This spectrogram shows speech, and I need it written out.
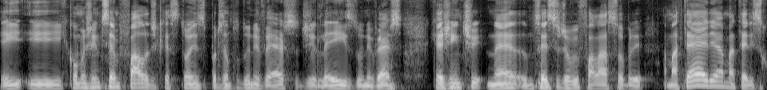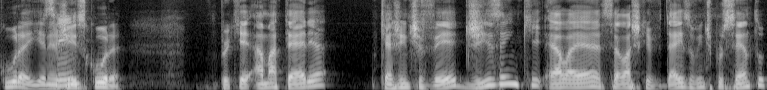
E, e como a gente sempre fala de questões, por exemplo, do universo, de leis do universo, que a gente, né, não sei se você já ouviu falar sobre a matéria, a matéria escura e energia Sim. escura. Porque a matéria que a gente vê, dizem que ela é, sei lá, acho que 10 ou 20%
